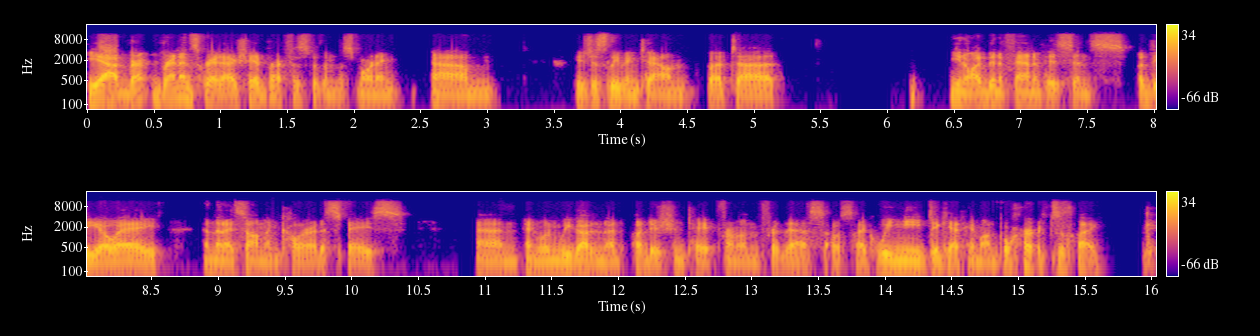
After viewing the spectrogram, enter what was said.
yeah. Bre- Brendan's great. I actually had breakfast with him this morning. Um, he's just leaving town, but uh, you know, I've been a fan of his since the OA, and then I saw him in Color Out of Space. And and when we got an audition tape from him for this, I was like, we need to get him on board. like, I'm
